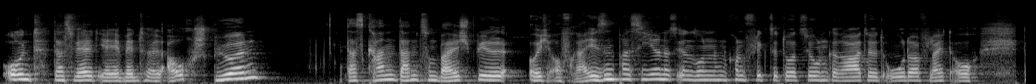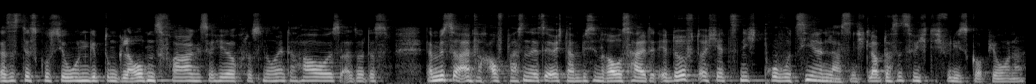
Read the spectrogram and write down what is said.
und das werdet ihr eventuell auch spüren. Das kann dann zum Beispiel euch auf Reisen passieren, dass ihr in so eine Konfliktsituation geratet oder vielleicht auch, dass es Diskussionen gibt um Glaubensfragen, ist ja hier auch das neunte Haus, also das, da müsst ihr einfach aufpassen, dass ihr euch da ein bisschen raushaltet. Ihr dürft euch jetzt nicht provozieren lassen. Ich glaube, das ist wichtig für die Skorpione.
